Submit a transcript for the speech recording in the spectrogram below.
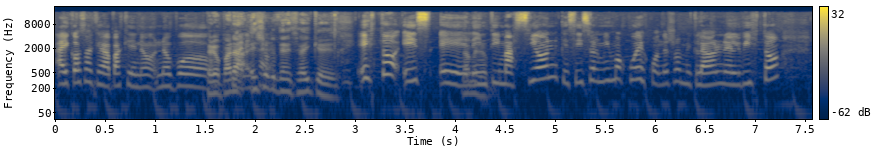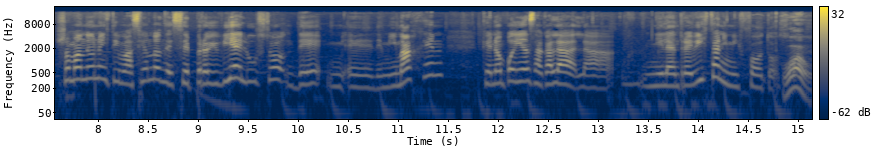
Hay cosas que capaz que no, no puedo. Pero pará, manejar. eso que tenés ahí que es. Esto es eh, la intimación que se hizo el mismo jueves cuando ellos me clavaron el visto. Yo mandé una intimación donde se prohibía el uso de, eh, de mi imagen, que no podían sacar la, la- ni la entrevista ni mis fotos. ¡Wow!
